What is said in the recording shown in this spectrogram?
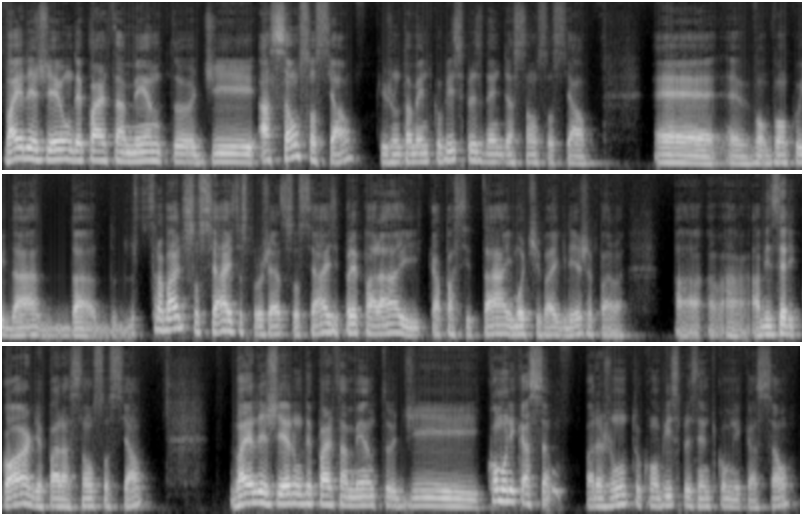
Vai eleger um departamento de ação social, que juntamente com o vice-presidente de ação social é, é, vão, vão, cuidar da, dos trabalhos sociais, dos projetos sociais e preparar e capacitar e motivar a igreja para a, a, a misericórdia, para a ação social. Vai eleger um departamento de comunicação, para, junto com o vice-presidente de comunicação,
